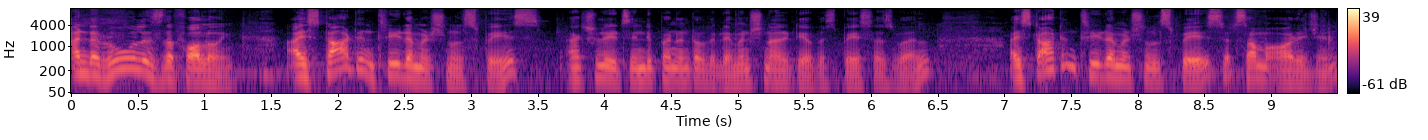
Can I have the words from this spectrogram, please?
And the rule is the following, I start in 3 dimensional space, actually it is independent of the dimensionality of the space as well. I start in 3 dimensional space at some origin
